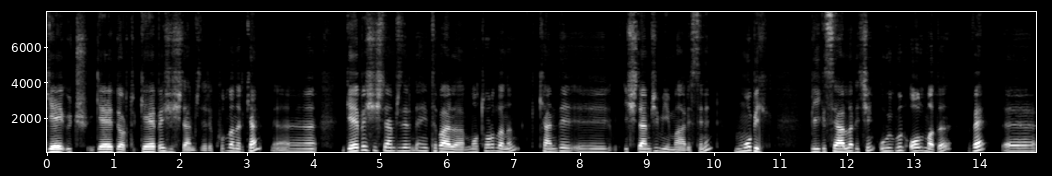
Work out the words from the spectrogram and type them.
G3, G4, G5 işlemcileri kullanırken e, G5 işlemcilerinden itibaren Motorola'nın kendi e, işlemci mimarisinin mobil bilgisayarlar için uygun olmadığı ve e,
